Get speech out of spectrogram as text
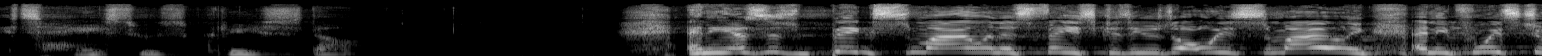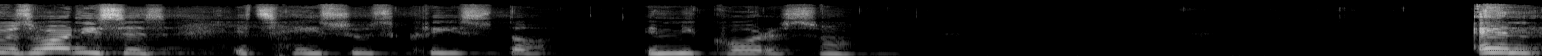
It's Jesus Cristo. And he has this big smile on his face because he was always smiling. And he points to his heart and he says, It's Jesus Cristo in mi corazón. And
